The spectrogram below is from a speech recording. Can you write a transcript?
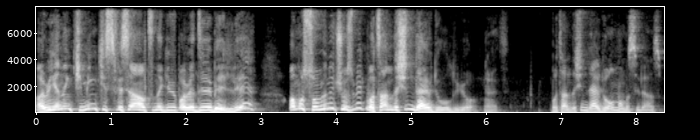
Arayanın kimin kisvesi altına girip aradığı belli. Ama sorunu çözmek vatandaşın derdi oluyor. Evet. Vatandaşın derdi olmaması lazım.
